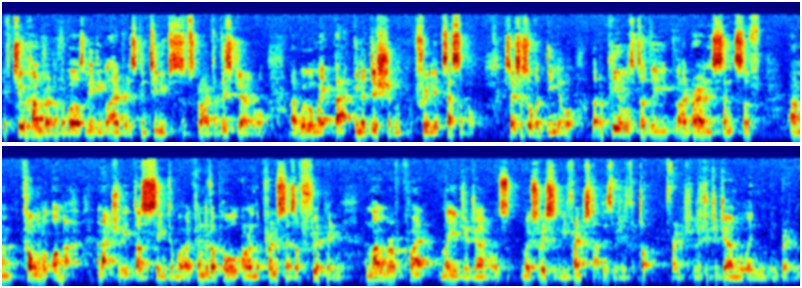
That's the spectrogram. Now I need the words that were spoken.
if 200 of the world's leading libraries continue to subscribe to this journal, uh, we will make that, in addition, freely accessible. So it's a sort of deal that appeals to the librarian's sense of um, communal honour. And actually, it does seem to work, and Liverpool are in the process of flipping a number of quite major journals, most recently French Studies, which is the top French literature journal in, in Britain.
